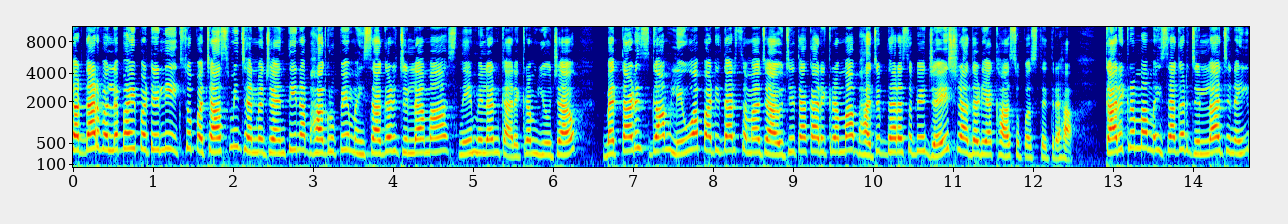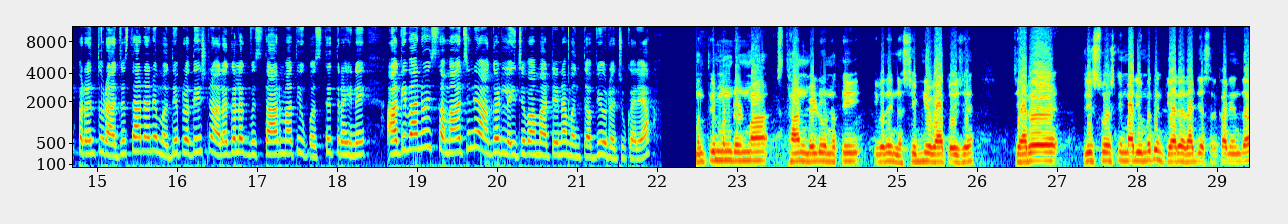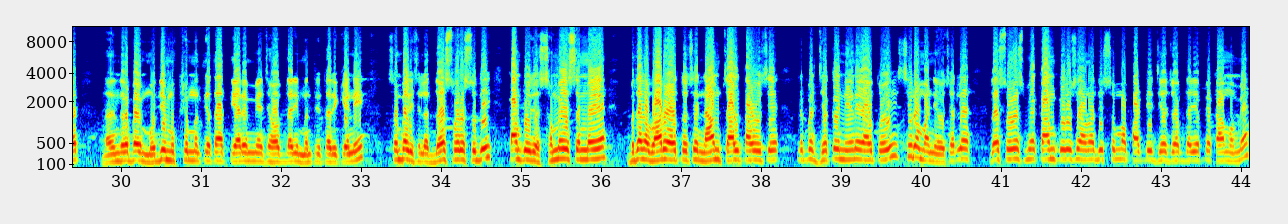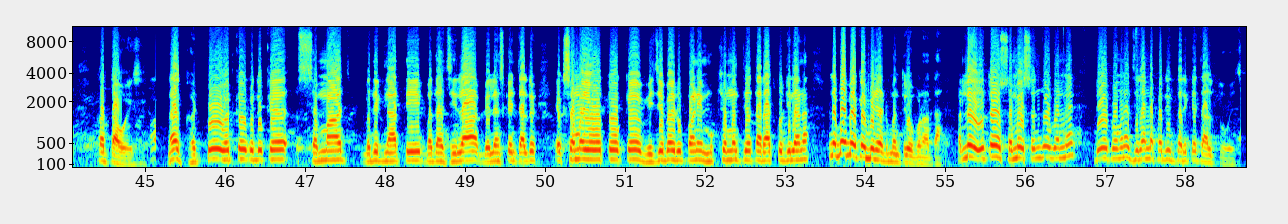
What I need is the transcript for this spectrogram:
સરદાર વલ્લભભાઈ પટેલની એકસો પચાસમી જન્મ જયંતિના ભાગરૂપે મહીસાગર જિલ્લામાં સ્નેહ મિલન કાર્યક્રમ યોજાયો. બેતાળીસ ગામ લેઉવા પાટીદાર સમાજ આયોજિત આ કાર્યક્રમમાં ભાજપ ધારાસભ્ય જયેશ રાદડિયા ખાસ ઉપસ્થિત રહ્યા. કાર્યક્રમમાં મહીસાગર જિલ્લા જ નહીં, પરંતુ રાજસ્થાન અને મધ્યપ્રદેશના અલગ અલગ વિસ્તારમાંથી ઉપસ્થિત રહીને આગેવાનોએ સમાજને આગળ લઈ જવા માટેના મંતવ્યો રજૂ કર્યા. મંત્રીમંડળમાં સ્થાન મેળવ્યું નથી, એ બધી નસીબની વાત હોય છે. જ્યારે ત્રીસ વર્ષની મારી ઉંમર હતી ત્યારે રાજ્ય સરકારની અંદર નરેન્દ્રભાઈ મોદી મુખ્યમંત્રી હતા, ત્યારે મેં જવાબદારી મંત્રી તરીકેની સંભાળી છે. એટલે દસ વર્ષ સુધી કામ કર્યું છે. સમયે સમયે બધાનો વારો આવતો છે, નામ ચાલતા હોય છે એટલે પણ જે કંઈ નિર્ણય આવતો હોય શિરોમાન્ય હોય છે. એટલે દસ વર્ષ મેં કામ કર્યું છે આવનારા દિવસોમાં પાર્ટી જે જવાબદારી આપે કામ અમે કરતા હોઈએ છીએ. ના, ઘટતું કહ્યું કીધું કે સમાજ, બધી જ્ઞાતિ, બધા જિલ્લા બેલેન્સ કરીને ચાલતું. એક સમય એવો હતો કે વિજયભાઈ રૂપાણી મુખ્યમંત્રી હતા રાજકોટ જિલ્લાના અને બે બે કેબિનેટ મંત્રીઓ પણ હતા. એટલે એ તો સમય સંજોગ અને બે પ્રમાણે જિલ્લાના પ્રતિનિધિ તરીકે ચાલતું હોય છે.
